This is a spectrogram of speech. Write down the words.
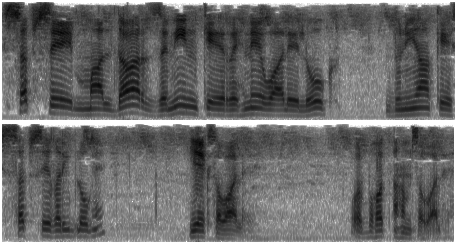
سب سے مالدار زمین کے رہنے والے لوگ دنیا کے سب سے غریب لوگ ہیں؟ یہ ایک سوال ہے اور بہت اہم سوال ہے۔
